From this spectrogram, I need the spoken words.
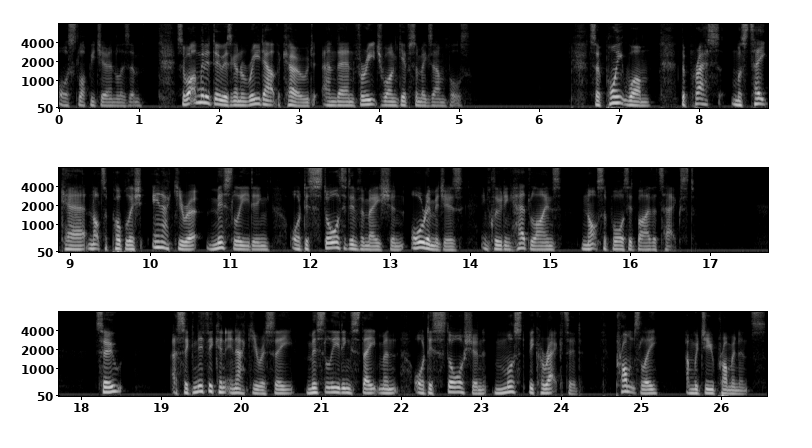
or sloppy journalism. So, what I'm going to do is I'm going to read out the code and then for each one give some examples. So, point one the press must take care not to publish inaccurate, misleading, or distorted information or images, including headlines not supported by the text. Two, a significant inaccuracy, misleading statement, or distortion must be corrected promptly and with due prominence,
